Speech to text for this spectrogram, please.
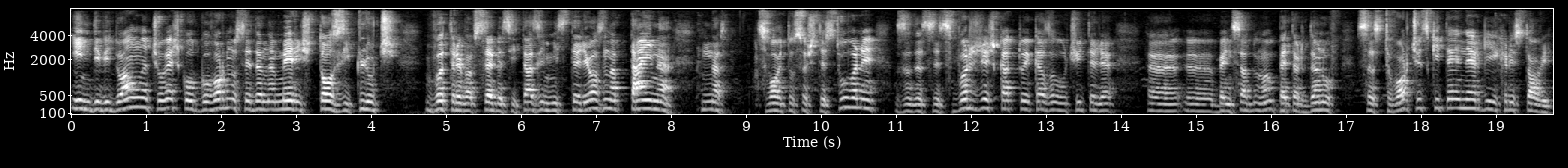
Индивидуална човешка отговорност е да намериш този ключ вътре в себе си, тази мистериозна тайна на своето съществуване, за да се свържеш, както е казал учителя е, е, Бенса, Петър Дънов, с творческите енергии Христови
